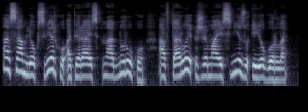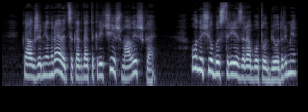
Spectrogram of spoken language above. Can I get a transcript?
а сам лег сверху, опираясь на одну руку, а второй сжимая снизу ее горло. Как же мне нравится, когда ты кричишь, малышка!» Он еще быстрее заработал бедрами,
